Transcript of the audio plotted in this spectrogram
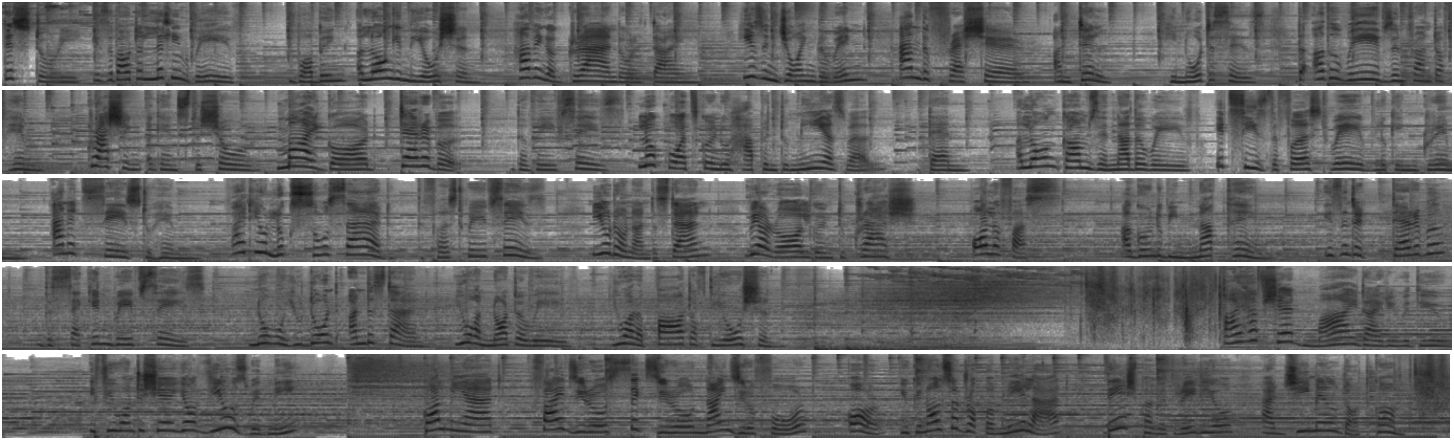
This story is about a little wave bobbing along in the ocean, having a grand old time. He is enjoying the wind and the fresh air until he notices the other waves in front of him crashing against the shore. My god, terrible! The wave says, Look what's going to happen to me as well. Then, along comes another wave. It sees the first wave looking grim and it says to him, Why do you look so sad? The first wave says, You don't understand. We are all going to crash. All of us are going to be nothing. Isn't it terrible? The second wave says, No, you don't understand. You are not a wave. You are a part of the ocean. I have shared my diary with you. If you want to share your views with me, call me at 5060904 or you can also drop a mail at deshbhagatradio at gmail.com.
